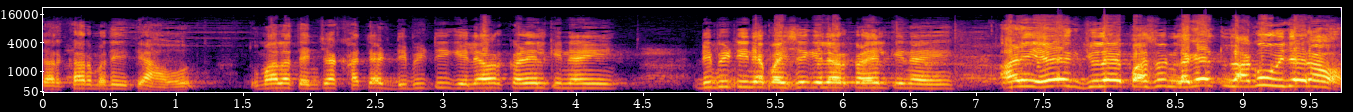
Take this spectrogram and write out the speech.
सरकारमध्ये इथे आहोत. तुम्हाला त्यांच्या खात्यात डीबीटी गेल्यावर कळेल की नाही? डीबीटीने पैसे गेल्यावर कळेल की नाही? आणि एक जुलै पासून लगेच लागू विजयराव.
